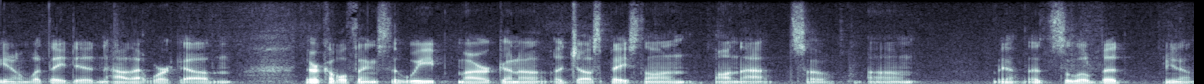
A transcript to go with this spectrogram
you know what they did and how that worked out. And there are a couple of things that we are going to adjust based on on that. So um, yeah, that's a little bit. You know,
